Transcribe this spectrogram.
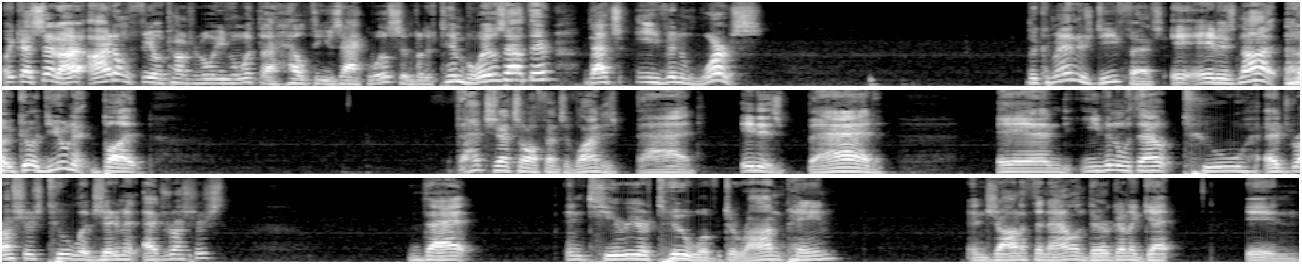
Like I said, I, I don't feel comfortable even with a healthy Zach Wilson, but if Tim Boyle's out there, that's even worse. The Commanders' defense, it, it is not a good unit, but that Jets offensive line is bad. It is bad. And even without two edge rushers, two legitimate edge rushers, that interior two of Da'Ron Payne and Jonathan Allen, they're going to get in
